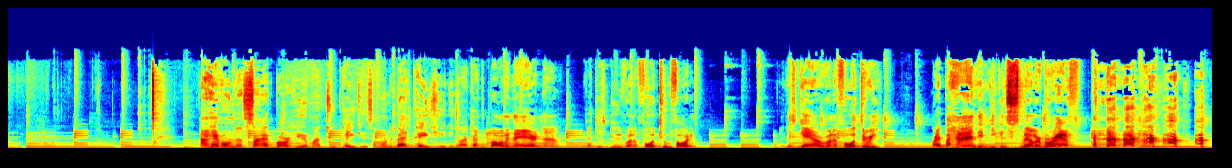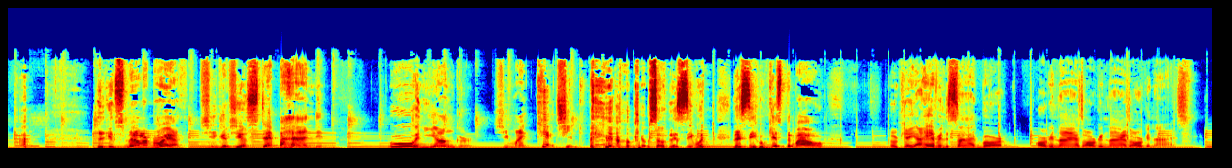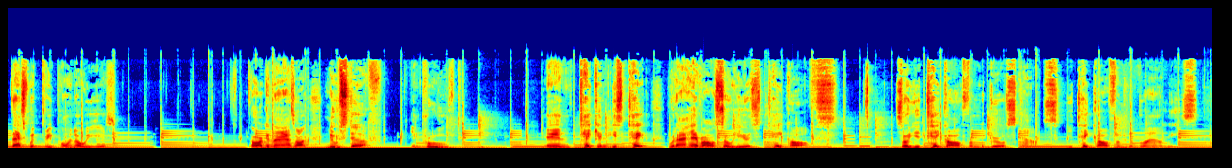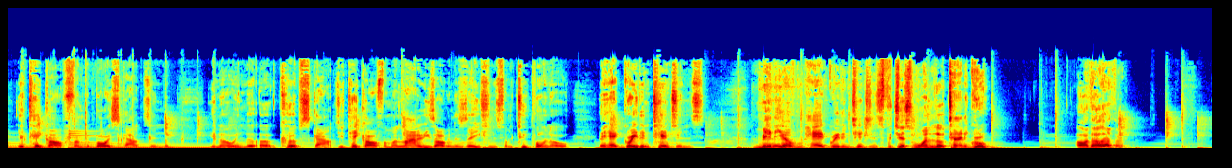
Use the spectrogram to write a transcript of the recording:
I have on the sidebar here my two pages. I'm on the back page here. You know, I got the ball in the air now. Got this dude running 4.240. And this gal running 4-3. Right behind him, he can smell her breath. he can smell her breath. She she a step behind him. Ooh, and younger. She might catch him. okay, so let's see what let's see who gets the ball. Okay, I have in the sidebar Organize, organize, organize. That's what 3.0 is. Organize, new stuff, improved. And taking is take. What I have also here is takeoffs. So you take off from the Girl Scouts, you take off from the Brownies, you take off from the Boy Scouts and the, you know, and the uh, Cub Scouts. You take off from a lot of these organizations from 2.0. They had great intentions. Many of them had great intentions for just one little tiny group or the other.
